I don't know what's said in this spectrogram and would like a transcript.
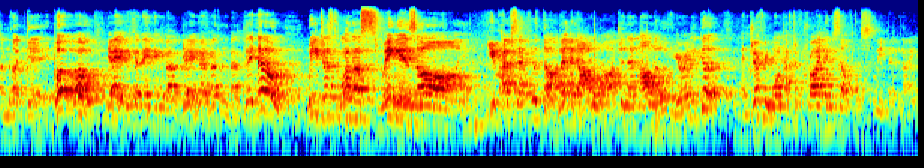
I'm not gay. Whoa, whoa, gay. Who said anything about gay? No, nothing about gay. No, we just want to swing is all. You have sex with Donna, and I'll watch, and then I'll know if you're any good. And Jeffrey won't have to cry himself to sleep at night.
